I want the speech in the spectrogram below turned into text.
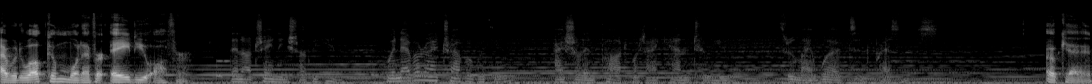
I would welcome whatever aid you offer. Then our training shall begin. Whenever I travel with you, I shall impart what I can to you through my words and presence. Okay.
